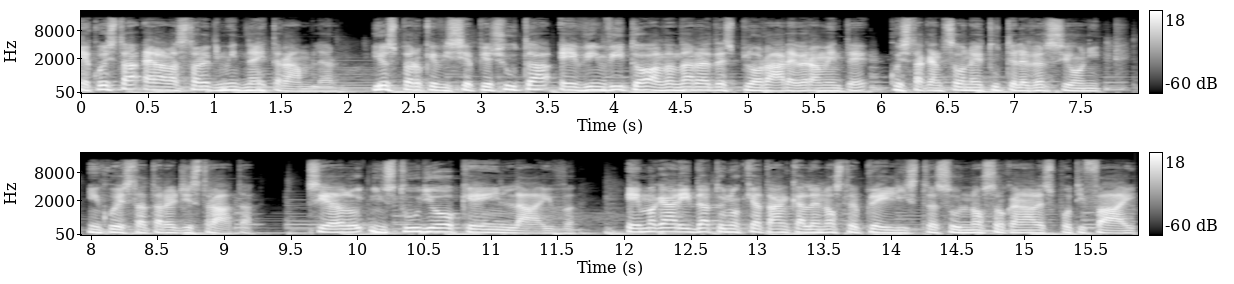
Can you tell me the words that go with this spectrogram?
E questa era la storia di Midnight Rambler. Io spero che vi sia piaciuta e vi invito ad andare ad esplorare veramente questa canzone e tutte le versioni in cui è stata registrata, sia in studio che in live e magari date un'occhiata anche alle nostre playlist sul nostro canale Spotify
